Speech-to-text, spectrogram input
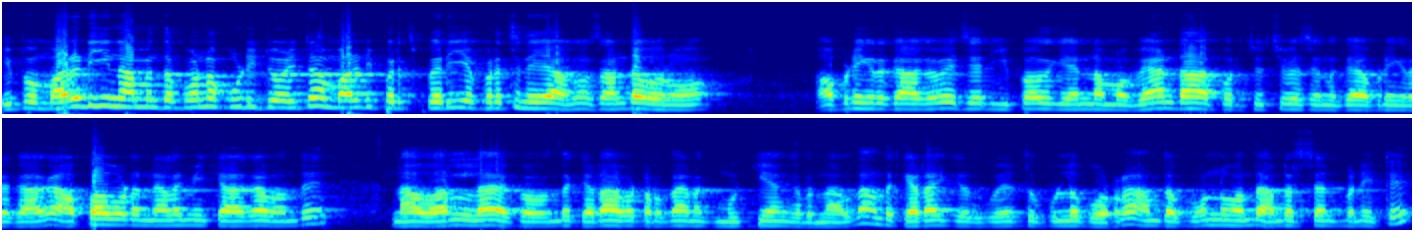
இப்போ மறுபடியும் நம்ம இந்த பொண்ணை கூட்டிகிட்டு போயிட்டா மறுபடியும் பெரிய பிரச்சனையாகும் சண்டை வரும். அப்படிங்கிறக்காகவே சரி இப்போ நம்ம வேண்டாம் இப்போ சுச்சுவேஷனுக்கு அப்படிங்கிறக்காக அப்பாவோட நிலைமைக்காக வந்து நான் வரல இப்போ வந்து கிடா வெட்டுறது தான் எனக்கு முக்கியங்கிறதுனால தான் அந்த கிடாய்க்கு எடுத்து புள்ள போடுறேன். அந்த பொண்ணு வந்து அண்டர்ஸ்டாண்ட் பண்ணிவிட்டு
